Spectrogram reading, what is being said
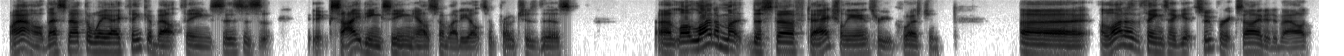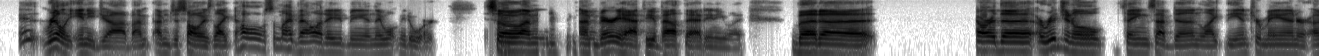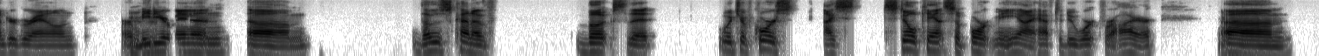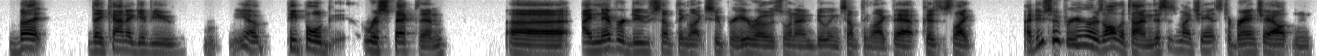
Wow, that's not the way I think about things. This is exciting seeing how somebody else approaches this. Uh, a lot of my, the stuff to actually answer your question, uh, a lot of the things I get super excited about, eh, really any job, I'm, I'm just always like, oh, somebody validated me and they want me to work. So I'm, I'm very happy about that anyway but uh are the original things I've done like the Interman or Underground or mm-hmm. Meteor Men um those kind of books that which of course I s- still can't support me I have to do work for hire mm-hmm. um but they kind of give you you know people respect them uh I never do something like superheroes when I'm doing something like that because it's like I do superheroes all the time. This is my chance to branch out and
